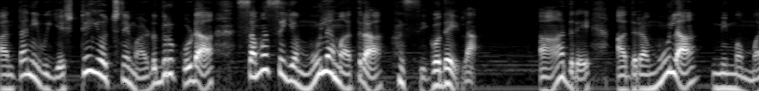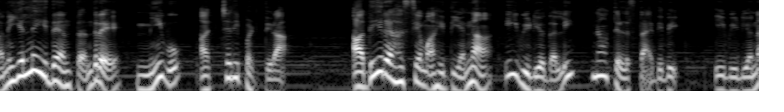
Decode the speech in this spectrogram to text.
ಅಂತ ನೀವು ಎಷ್ಟೇ ಯೋಚನೆ ಮಾಡಿದ್ರೂ ಕೂಡ ಸಮಸ್ಯೆಯ ಮೂಲ ಮಾತ್ರ ಸಿಗೋದೇ ಇಲ್ಲ. ಆದ್ರೆ ಅದರ ಮೂಲ ನಿಮ್ಮ ಮನೆಯಲ್ಲೇ ಇದೆ ಅಂತಂದ್ರೆ ನೀವು ಅಚ್ಚರಿ ಪಡ್ತೀರಾ ಅದೇ ರಹಸ್ಯ ಮಾಹಿತಿಯನ್ನ ಈ ವಿಡಿಯೋದಲ್ಲಿ ನಾವು ತಿಳಿಸ್ತಾ ಇದ್ದೀವಿ ಈ ವಿಡಿಯೋನ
